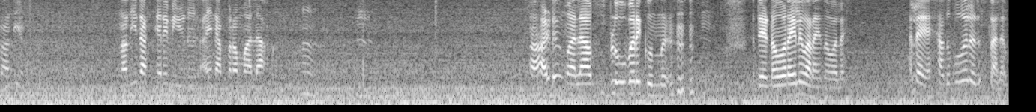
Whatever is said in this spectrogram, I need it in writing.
നദിയുണ്ട്. നദിയുടെ അക്കരെ വീട് അതിനപ്പുറം മല. ആട് കാട് മല ബ്ലൂബെറി കുന്ന്. മറ്റേ ഡോറയിൽ പറയുന്ന പോലെ. അല്ലേ? അതുപോലൊരു സ്ഥലം.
